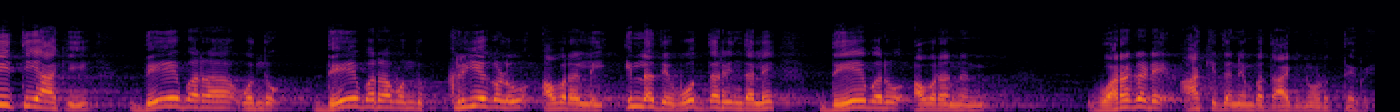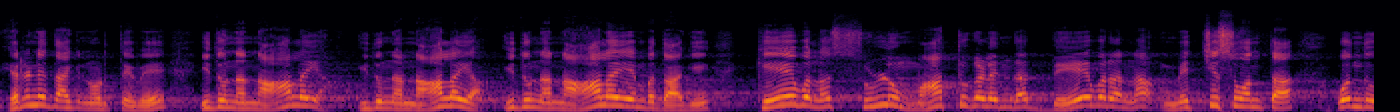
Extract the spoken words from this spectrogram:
ರೀತಿಯಾಗಿ ದೇವರ ಒಂದು ದೇವರ ಒಂದು ಕ್ರಿಯೆಗಳು ಅವರಲ್ಲಿ ಇಲ್ಲದೆ ಹೋದ್ದರಿಂದಲೇ ದೇವರು ಅವರನ್ನು ಹೊರಗಡೆ ಹಾಕಿದನೆಂಬುದಾಗಿ ನೋಡುತ್ತೇವೆ. ಎರಡನೇದಾಗಿ ನೋಡುತ್ತೇವೆ, ಇದು ನನ್ನ ಆಲಯ, ಇದು ನನ್ನ ಆಲಯ, ಇದು ನನ್ನ ಆಲಯ ಎಂಬುದಾಗಿ ಕೇವಲ ಸುಳ್ಳು ಮಾತುಗಳಿಂದ ದೇವರನ್ನು ಮೆಚ್ಚಿಸುವಂಥ ಒಂದು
